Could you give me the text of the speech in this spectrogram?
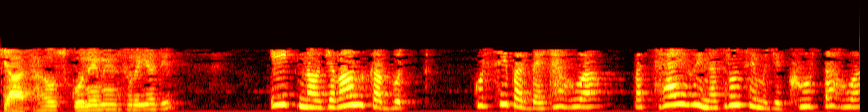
क्या था उस कोने में सुरैया जी? एक नौजवान का बुत कुर्सी पर बैठा हुआ पथराई हुई नज़रों से मुझे घूरता हुआ।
